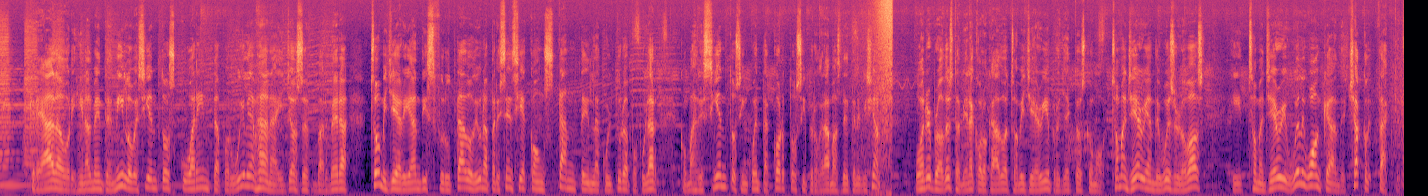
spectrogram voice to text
Creada originalmente en 1940 por William Hanna y Joseph Barbera, Tom y Jerry han disfrutado de una presencia constante en la cultura popular, con más de 150 cortos y programas de televisión. Warner Brothers también ha colocado a Tom y Jerry en proyectos como Tom and Jerry and the Wizard of Oz Tom and Jerry Willy Wonka and the Chocolate Factory.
